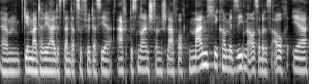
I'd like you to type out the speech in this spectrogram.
ähm, Genmaterial, das dann dazu führt, dass ihr acht bis neun Stunden Schlaf braucht. Manche kommen mit sieben aus, aber das ist auch eher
